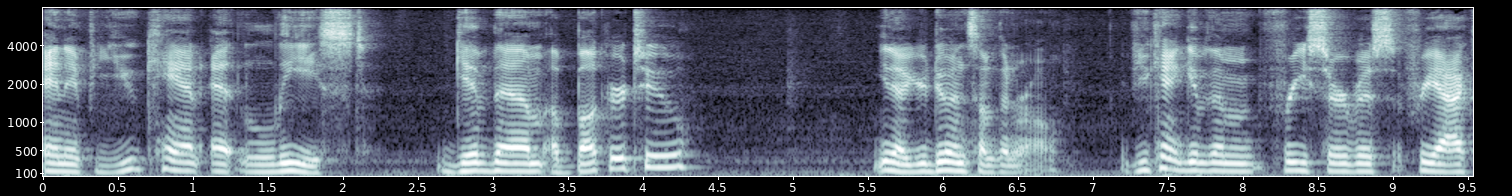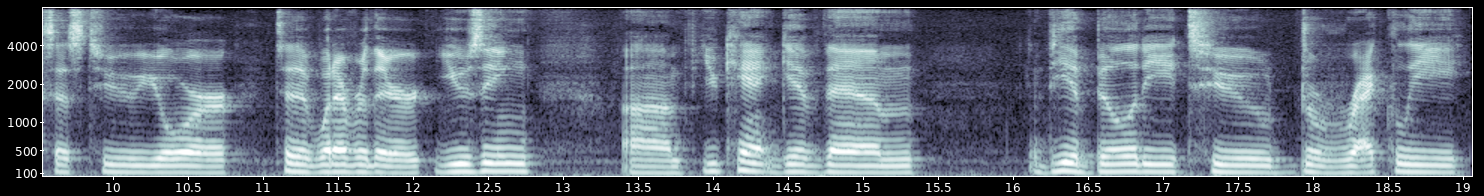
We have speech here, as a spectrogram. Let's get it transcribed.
And if you can't at least give them a buck or two you know you're doing something wrong. If you can't give them free service free access to your to whatever they're using um, you can't give them the ability to directly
